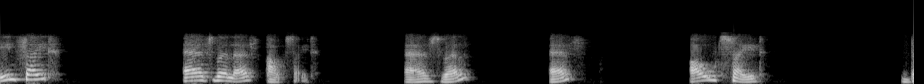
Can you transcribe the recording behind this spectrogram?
inside as well as outside as well as outside the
